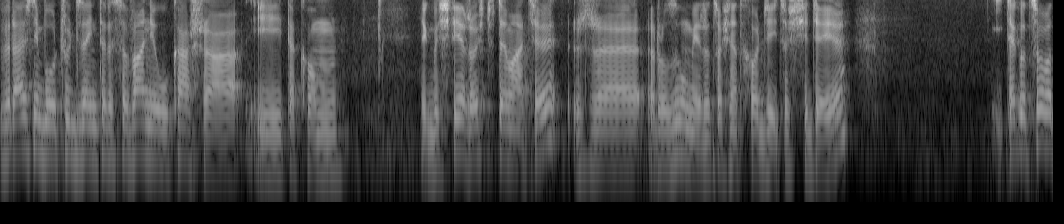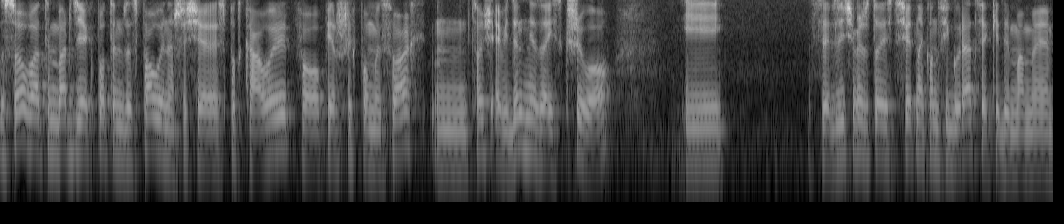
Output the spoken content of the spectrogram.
Wyraźnie było czuć zainteresowanie Łukasza i taką jakby świeżość w temacie, że rozumie, że coś nadchodzi i coś się dzieje. I tego słowa do słowa, tym bardziej jak potem zespoły nasze się spotkały po pierwszych pomysłach, mm, coś ewidentnie zaiskrzyło i stwierdziliśmy, że to jest świetna konfiguracja, kiedy mamy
